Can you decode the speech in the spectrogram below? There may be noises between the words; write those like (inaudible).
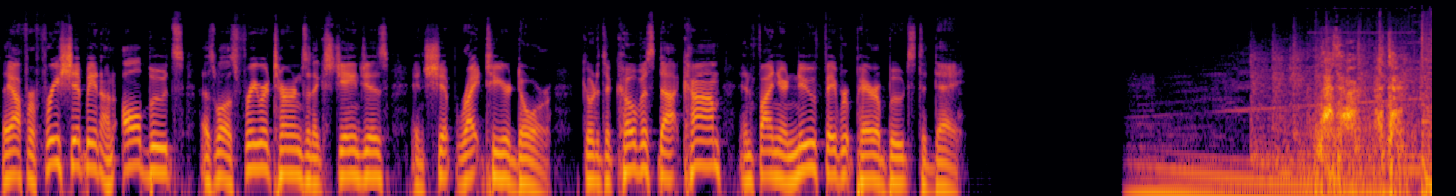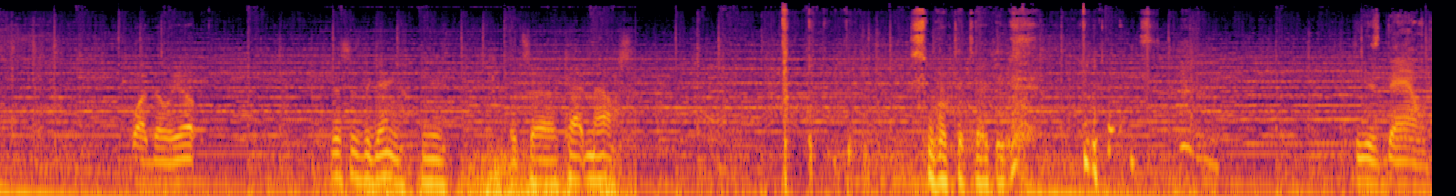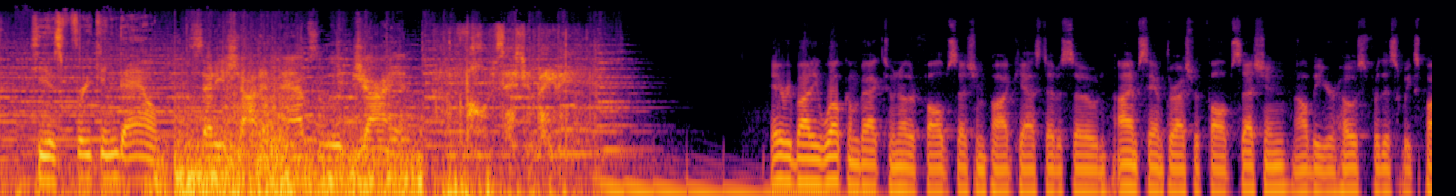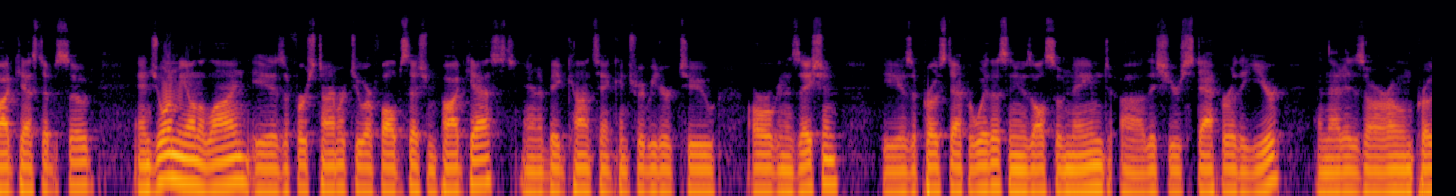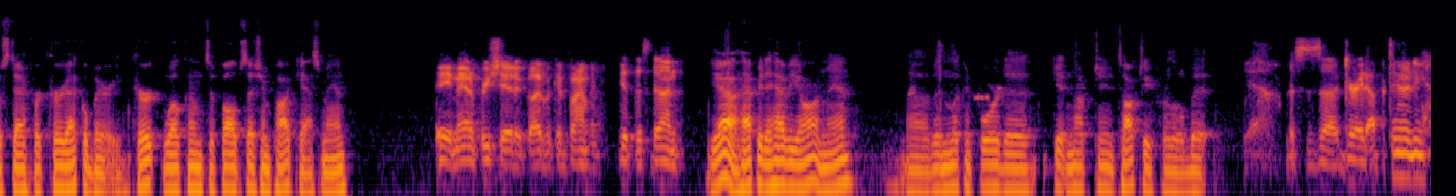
They offer free shipping on all boots, as well as free returns and exchanges, and ship right to your door. Go to tecovas.com and find your new favorite pair of boots today. That's her, right there. Why belly up? This is the game. Yeah. It's uh, cat and mouse. Smoked a turkey. (laughs) he is down. He is freaking down. Said he shot an absolute giant. Fall obsession, baby. Hey everybody, welcome back to another Fall Obsession podcast episode. I'm Sam Thrash with Fall Obsession. I'll be your host for this week's podcast episode. And join me on the line is a first timer to our Fall Obsession podcast and a big content contributor to our organization. He is a pro staffer with us and he was also named uh, this year's Staffer of the Year, and that is our own pro staffer, Kurt Eckelberry. Kurt, welcome to Fall Obsession podcast, man. Hey, man, appreciate it. Glad we could finally get this done. Yeah, happy to have you on, man. I've uh, been looking forward to getting an opportunity to talk to you for a little bit. Yeah, this is a great opportunity.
